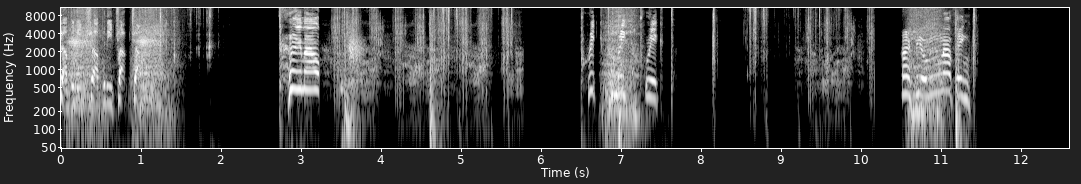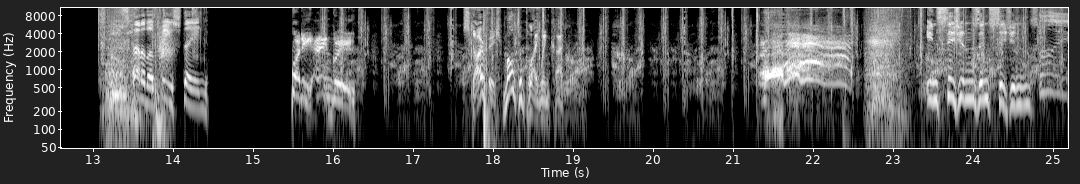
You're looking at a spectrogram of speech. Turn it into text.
Choppity choppity chop chop. Time out! Prick, prick, prick. I feel nothing. Son of a bee sting. Buddy, angry. Starfish multiply when cut. Incisions, incisions.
